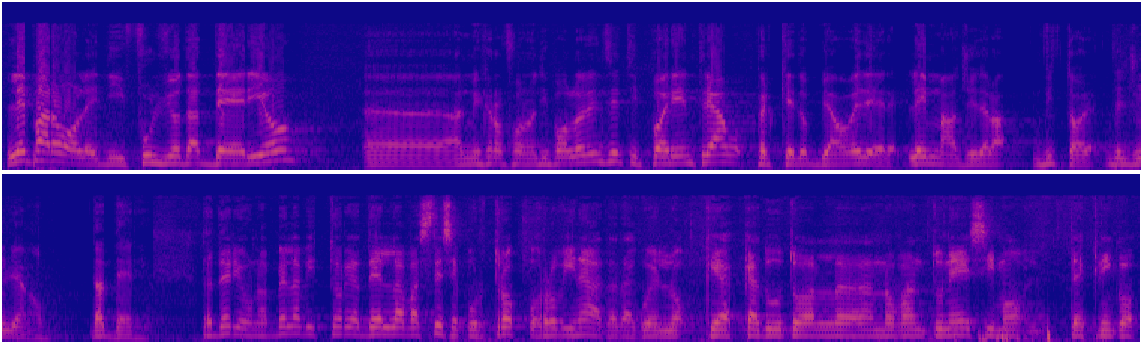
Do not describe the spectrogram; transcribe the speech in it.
le parole di Fulvio D'Adderio eh, al microfono di Paolo Renzetti, poi rientriamo perché dobbiamo vedere le immagini della vittoria del Giuliano. D'Adderio. D'Adderio una bella vittoria della Vastese purtroppo rovinata da quello che è accaduto al 91esimo, il tecnico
